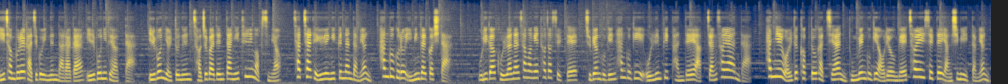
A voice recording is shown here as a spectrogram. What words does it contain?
이 전부를 가지고 있는 나라가 일본이 되었다. 일본 열도는 저주받은 땅이 틀림없으며 4차 대유행이 끝난다면 한국으로 이민 갈 것이다. 우리가 곤란한 상황에 터졌을 때 주변국인 한국이 올림픽 반대에 앞장서야 한다. 한일 월드컵도 같이 한 동맹국이 어려움에 처해 있을 때 양심이 있다면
